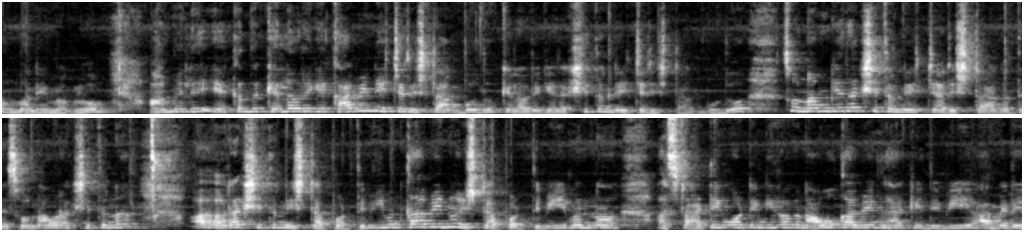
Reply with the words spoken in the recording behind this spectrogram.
ಒಂದು ಮನೆ ಮಗಳು. ಆಮೇಲೆ ಯಾಕಂದರೆ ಕೆಲವರಿಗೆ ಕಾವ್ಯ ನೇಚರ್ ಇಷ್ಟ ಆಗ್ಬೋದು, ಕೆಲವರಿಗೆ ರಕ್ಷಿತ ನೇಚರ್ ಇಷ್ಟ ಆಗ್ಬೋದು. ಸೊ ನಮಗೆ ರಕ್ಷಿತ ನೇಚರ್ ಪಿಕ್ಚರ್ ಇಷ್ಟ ಆಗುತ್ತೆ. ಸೊ ನಾವು ರಕ್ಷಿತನ ರಕ್ಷಿತನ ಇಷ್ಟಪಡ್ತೀವಿ. ಈವನ್ ಕಾವ್ಯನೂ ಇಷ್ಟಪಡ್ತೀವಿ. ಈವನ್ ಸ್ಟಾರ್ಟಿಂಗ್ ವೋಟಿಂಗ್ ಇರುವಾಗ ನಾವು ಕಾವ್ಯಂಗೆ ಹಾಕಿದ್ದೀವಿ? ಆಮೇಲೆ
